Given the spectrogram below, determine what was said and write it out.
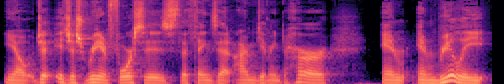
you know, it just reinforces the things that I'm giving to her, and and really,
